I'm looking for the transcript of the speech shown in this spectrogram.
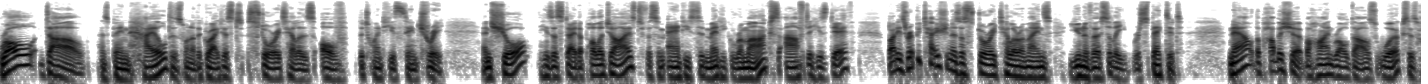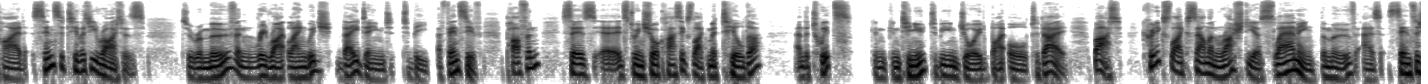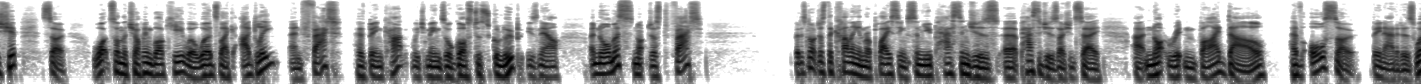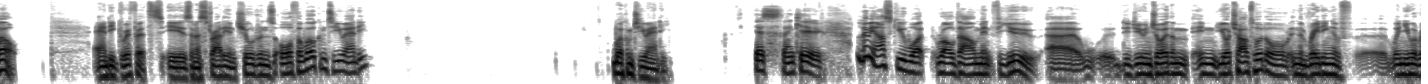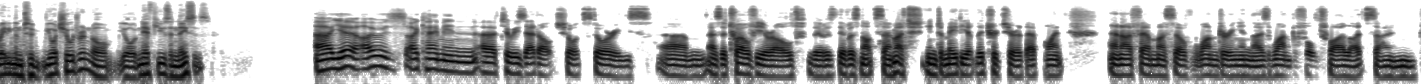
Roald Dahl has been hailed as one of the greatest storytellers of the 20th century. And sure, his estate apologised for some anti Semitic remarks after his death, but his reputation as a storyteller remains universally respected. Now, the publisher behind Roald Dahl's works has hired sensitivity writers to remove and rewrite language they deemed to be offensive. Puffin says uh, it's to ensure classics like Matilda and The Twits can continue to be enjoyed by all today. But critics like Salman Rushdie are slamming the move as censorship. So, what's on the chopping block here? Well, words like ugly and fat have been cut, which means Augustus Gloop is now enormous, not just fat. But it's not just the culling and replacing. Some new passengers, uh, passages, I should say, uh, not written by Dahl, have also been added as well. Andy Griffiths is an Australian children's author. Welcome to you, Andy. Welcome to you, Andy. Yes, thank you. Let me ask you what Roald Dahl meant for you. Uh, did you enjoy them in your childhood or in the reading of uh, when you were reading them to your children or your nephews and nieces? Uh, yeah, I was. I came in uh, to his adult short stories um, as a twelve-year-old. There was there was not so much intermediate literature at that point, and I found myself wandering in those wonderful Twilight Zone,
